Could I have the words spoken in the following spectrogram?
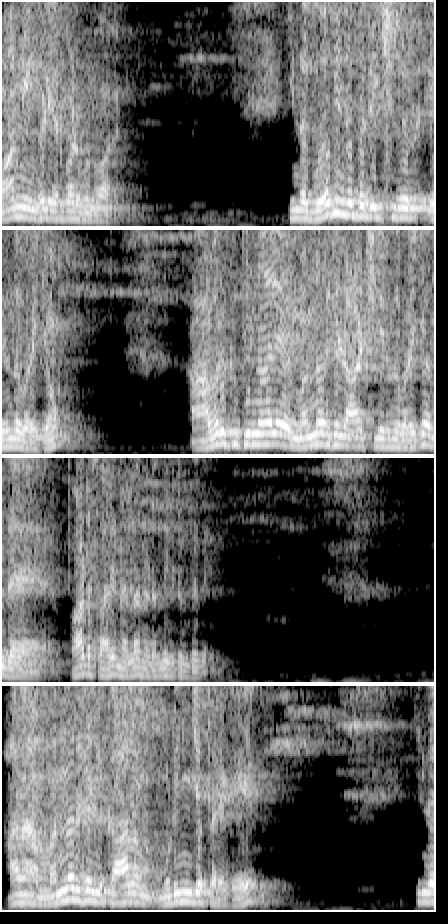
மானியங்கள் ஏற்பாடு பண்ணுவாங்க. இந்த கோவிந்த பிரதீட்சிதர் இருந்த வரைக்கும் அவருக்கு பின்னாலே மன்னர்கள் ஆட்சி இருந்த வரைக்கும் அந்த பாடசாலை நல்லா நடந்துகிட்டு இருந்தது. ஆனால் மன்னர்கள் காலம் முடிஞ்ச பிறகு இந்த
